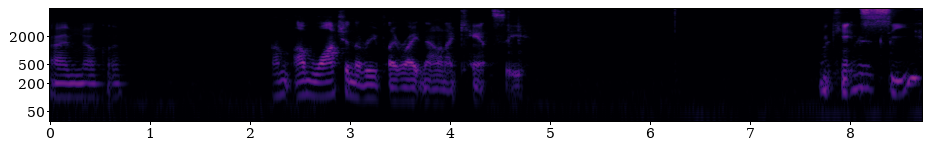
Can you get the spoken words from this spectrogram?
I have no clue. I'm I'm watching the replay right now and I can't see. You can't where is- see?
